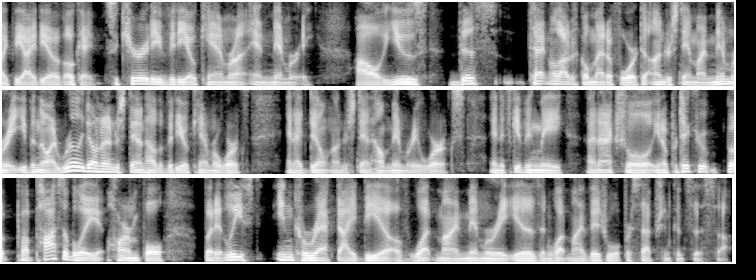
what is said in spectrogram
like the idea of, okay, security, video camera, and memory. I'll use this technological metaphor to understand my memory, even though I really don't understand how the video camera works and I don't understand how memory works. And it's giving me an actual, you know, particular, but possibly harmful, but at least incorrect idea of what my memory is and what my visual perception consists of.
